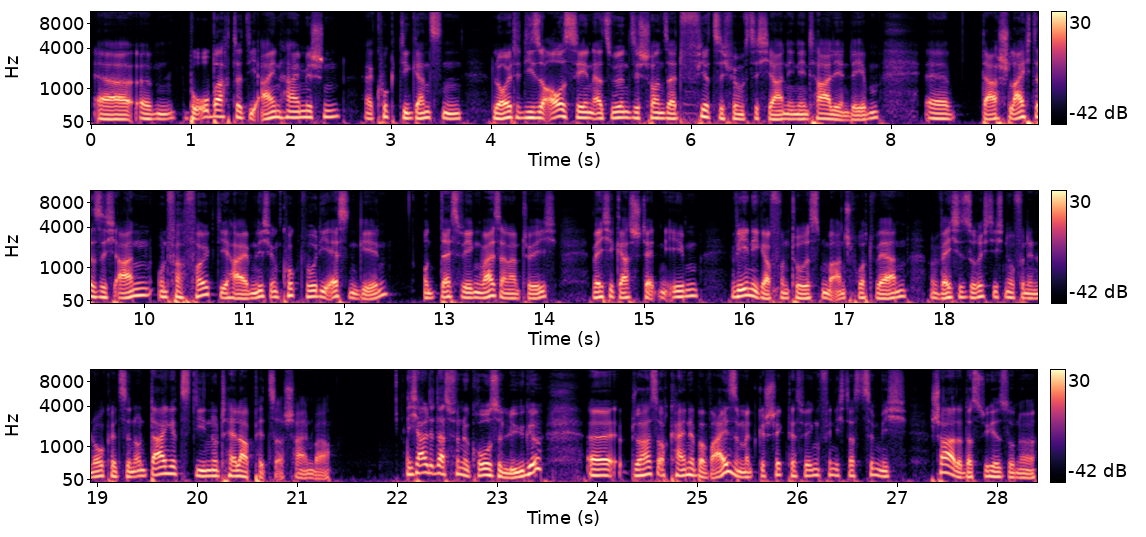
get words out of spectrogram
er ähm, beobachtet die Einheimischen er guckt die ganzen Leute, die so aussehen, als würden sie schon seit 40, 50 Jahren in Italien leben. Äh, da schleicht er sich an und verfolgt die heimlich und guckt, wo die essen gehen. Und deswegen weiß er natürlich, welche Gaststätten eben weniger von Touristen beansprucht werden und welche so richtig nur von den Locals sind. Und da gibt es die Nutella-Pizza scheinbar. Ich halte das für eine große Lüge. Äh, du hast auch keine Beweise mitgeschickt, deswegen finde ich das ziemlich schade, dass du hier so eine,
